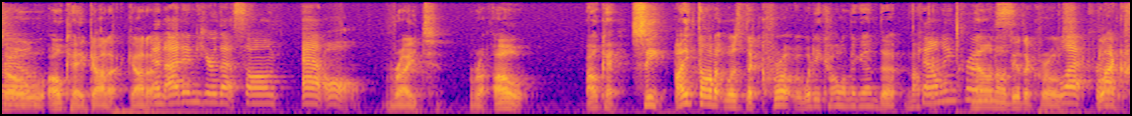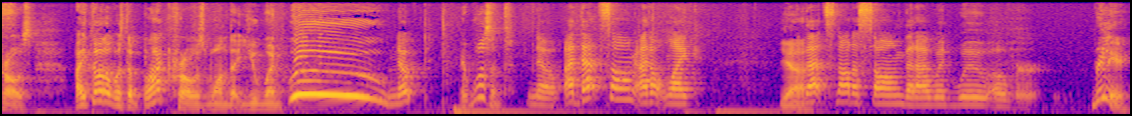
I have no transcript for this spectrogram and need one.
So okay, got it, got it. and I didn't hear that song at all. Right. right. Oh, okay. See, I thought it was the crow. What do you call them again? The not the- Counting crows? No, no, the other crows. Black Black crows. crows. I thought it was the black crowes one that you went woo. Nope. It wasn't. No, I, that song I don't like. Yeah. That's not a song that I would woo over. really.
